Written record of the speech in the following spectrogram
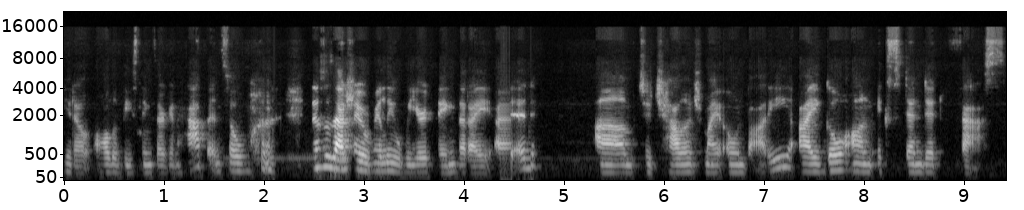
you know, all of these things are going to happen. So this is actually a really weird thing that I, I did um, to challenge my own body. I go on extended fast.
